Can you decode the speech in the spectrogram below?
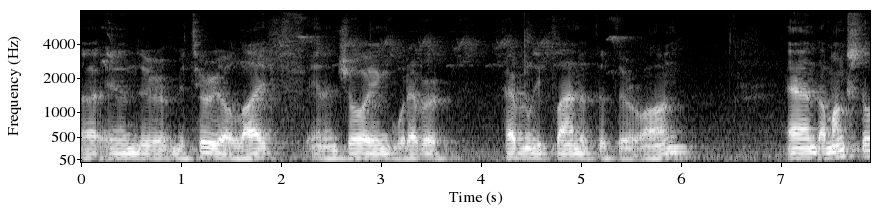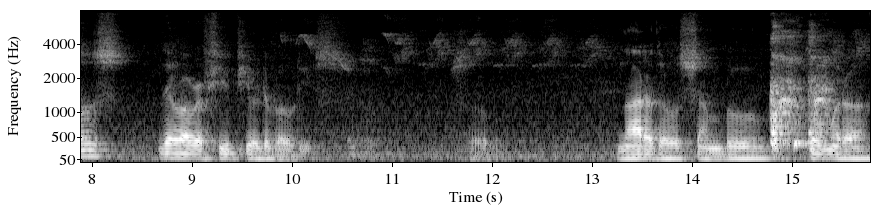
uh, in their material life and enjoying whatever heavenly planet that they're on. And amongst those, there are a few pure devotees. So, Narado, Shambhu, Tomara,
